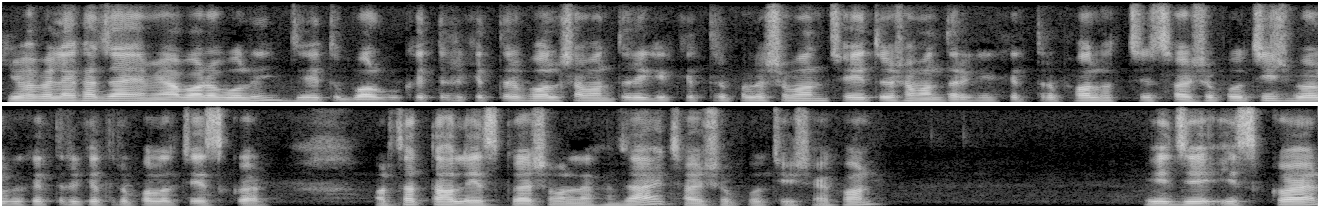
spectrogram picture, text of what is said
কীভাবে লেখা যায়? আমি আবারও বলি, যেহেতু বর্গক্ষেত্রের ক্ষেত্রফল সামান্তরিকের ক্ষেত্রফলের সমান, সেহেতু সামান্তরিকের ক্ষেত্রফল হচ্ছে ছয়শো পঁচিশ, বর্গক্ষেত্রের ক্ষেত্রফল হচ্ছে স্কোয়ার। অর্থাৎ তাহলে স্কোয়ার সমান লেখা যায় ছয়শো পঁচিশ। এখন এই যে স্কোয়ার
